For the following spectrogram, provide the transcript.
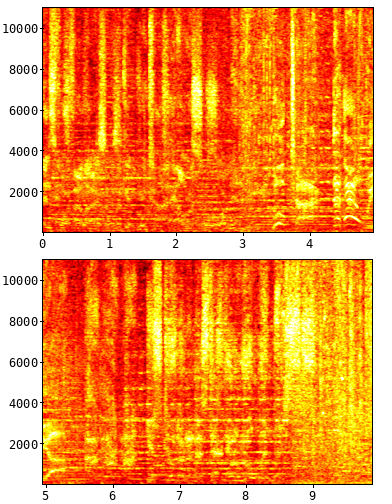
Henceforth allies of wicked Mutai, our sworn enemy. Mutai! The hell we are! You still don't understand your nobleness.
